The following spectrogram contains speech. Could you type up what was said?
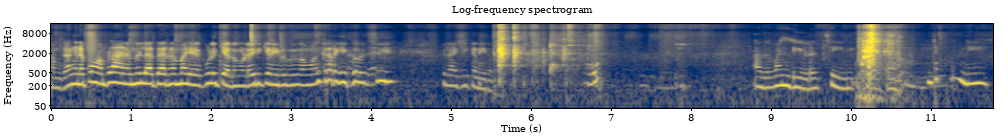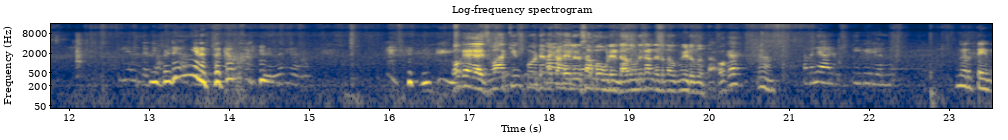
നമുക്ക് അങ്ങനെ പോകാൻ പ്ലാനൊന്നും ഇല്ലാത്ത കാരണം മര്യാദയ്ക്ക് വിളിക്കാനും കൂടെ ഇരിക്കണിരുന്നു നമുക്ക് കറങ്ങിയൊക്കെ വെച്ച് ഇതാക്കിക്കണിരുന്നു അത് വണ്ടിയുടെ പൊന്നേ. ഇവിടെ ഇങ്ങനത്തെ ഓക്കെ ഗൈസ് ബാക്കി പോയിട്ട് എന്റെ കടയിൽ ഒരു സംഭവം കൂടി ഉണ്ട് അതുകൂടി കണ്ടിട്ട് നമുക്ക് വീട് നിർത്താം ഓക്കെ നിർത്തേണ്.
